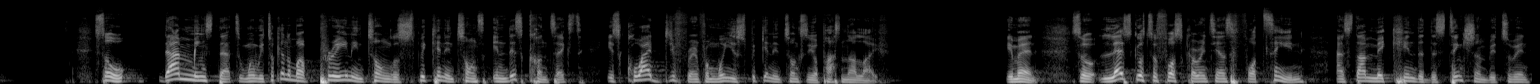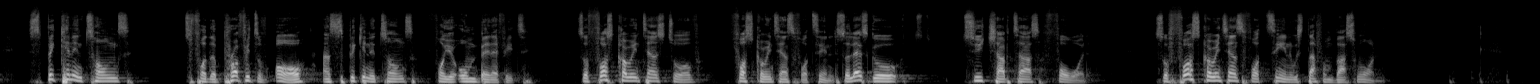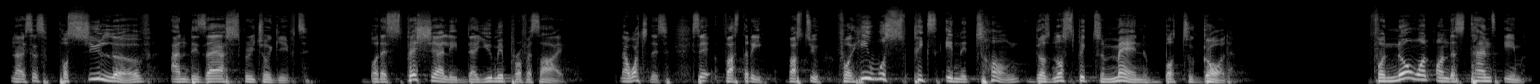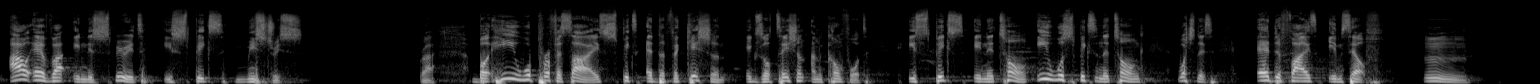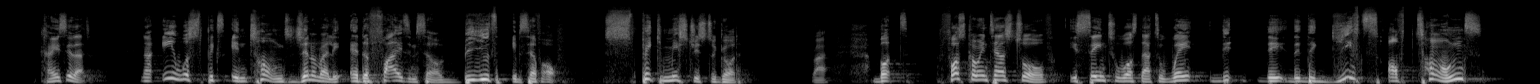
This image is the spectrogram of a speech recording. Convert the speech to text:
So, that means that when we're talking about praying in tongues or speaking in tongues in this context, it's quite different from when you're speaking in tongues in your personal life. Amen. So let's go to 1 Corinthians 14 and start making the distinction between speaking in tongues for the profit of all and speaking in tongues for your own benefit. So 1 Corinthians 12, 1 Corinthians 14. So let's go two chapters forward. So 1 Corinthians 14, we start from verse 1. Now it says, Pursue love and desire spiritual gifts, but especially that you may prophesy. Now watch this. Say verse 3, verse 2. For he who speaks in a tongue does not speak to men, but to God. For no one understands him. However, in the spirit, he speaks mysteries. Right. But he who prophesies speaks edification, exaltation, and comfort. He speaks in a tongue. He who speaks in a tongue, watch this, edifies himself. Mm. Can you see that? Now, he who speaks in tongues generally edifies himself, builds himself up, speak mysteries to God. Right? But First Corinthians 12 is saying to us that when the, the, the, the gifts of tongues,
